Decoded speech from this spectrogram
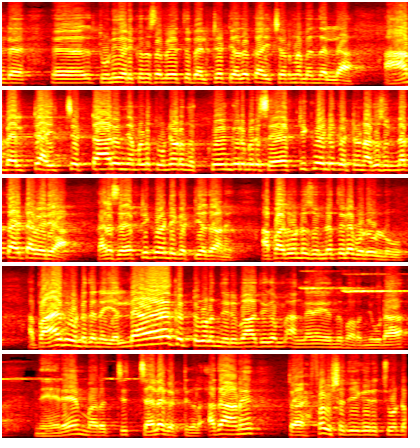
എന്റെ തുണി ധരിക്കുന്ന സമയത്ത് ബെൽറ്റ് കെട്ടി അതൊക്കെ അയച്ചിടണം എന്നല്ല. ആ ബെൽറ്റ് അയച്ചിട്ടാലും നമ്മൾ തുണി അവിടെ നിൽക്കുമെങ്കിലും ഒരു സേഫ്റ്റിക്ക് വേണ്ടി കെട്ടണം. അത് സുന്നത്തായിട്ടാണ് വരിക. കാരണം സേഫ്റ്റിക്ക് വേണ്ടി കെട്ടിയതാണ്. അപ്പൊ അതുകൊണ്ട് സുന്നത്തിലേ പെടുള്ളൂ. അപ്പൊ ആയതുകൊണ്ട് തന്നെ എല്ലാ കെട്ടുകളും നിരുപാധികം അങ്ങനെ എന്ന് പറഞ്ഞുകൂടാ. നേരെ മറിച്ച് ചില കെട്ടുകൾ. അതാണ് തൊഹഫ വിശദീകരിച്ചുകൊണ്ട്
